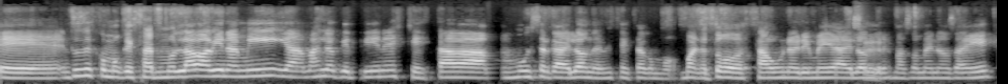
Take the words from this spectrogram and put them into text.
Eh, entonces como que se amoldaba bien a mí y además lo que tiene es que estaba muy cerca de Londres, ¿viste? Está como, bueno, todo está a una hora y media de Sí. Londres más o menos ahí.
